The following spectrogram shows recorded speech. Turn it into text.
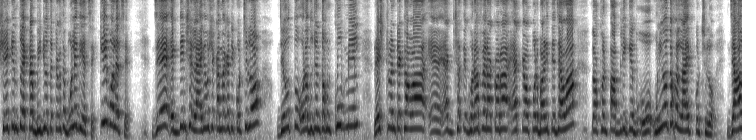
সে কিন্তু একটা ভিডিওতে একটা কথা বলে দিয়েছে। কি বলেছে? যে একদিন সে লাইভে বসে কান্নাকাটি করছিল, যেহেতু ওরা দুজন তখন খুব মিল রেস্টুরেন্টে খাওয়া একসাথে ঘোরাফেরা করা, একে অপর বাড়িতে যাওয়া, তখন পাবলিকে ও, উনিও তখন লাইভ করছিল। যাও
